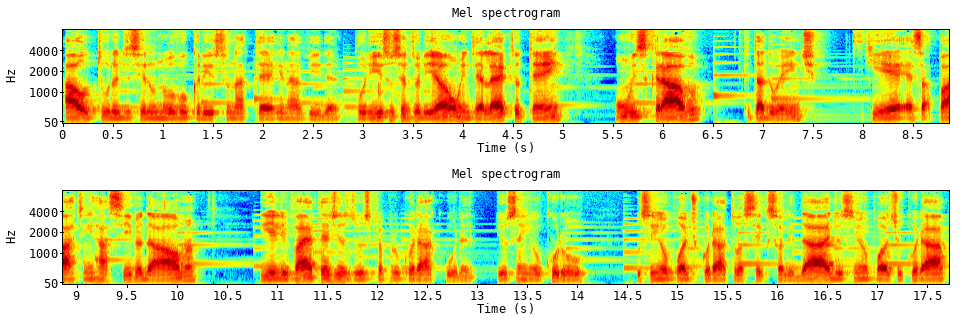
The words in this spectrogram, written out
à altura de ser um novo Cristo na terra e na vida. Por isso, o centurião, o intelecto, tem um escravo que está doente, que é essa parte irracível da alma, e ele vai até Jesus para procurar a cura. E o Senhor curou. O Senhor pode curar a tua sexualidade, o Senhor pode curar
